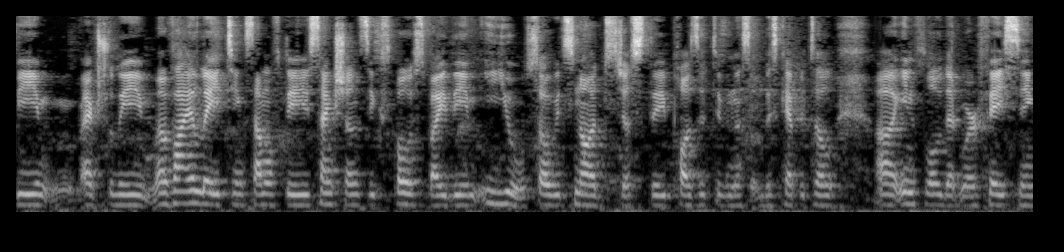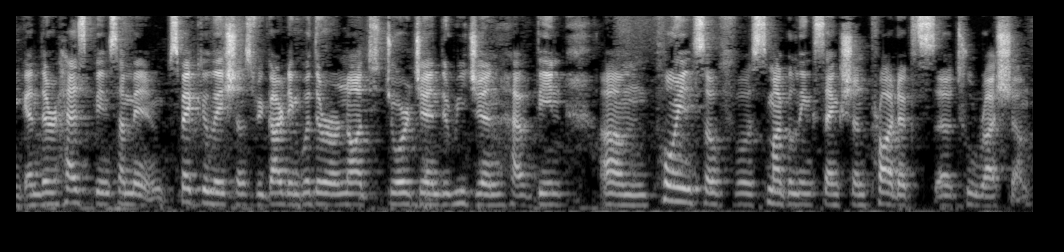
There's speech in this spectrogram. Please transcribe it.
be actually uh, violating some of the sanctions exposed by the EU. So it's not just the positiveness of this capital uh, inflow that we're facing. And there has been some uh, speculations regarding whether or not Georgia and the region have been um, points of uh, smuggling sanctioned products uh, to Russia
